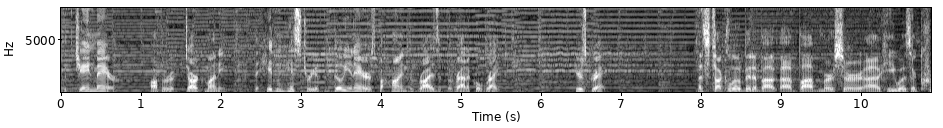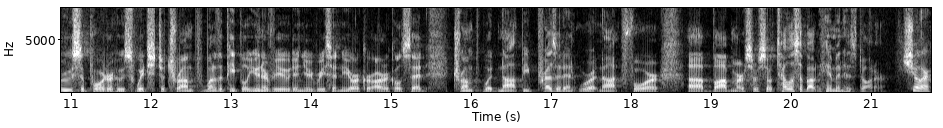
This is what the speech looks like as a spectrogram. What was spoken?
with Jane Mayer, author of Dark Money The Hidden History of the Billionaires Behind the Rise of the Radical Right. Here's Greg. Let's talk a little bit about uh, Bob Mercer. Uh, he was a Cruz supporter who switched to Trump. One of the people you interviewed in your recent New Yorker article said Trump would not be president were it not for uh, Bob Mercer. So tell us about him and his daughter. Sure.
